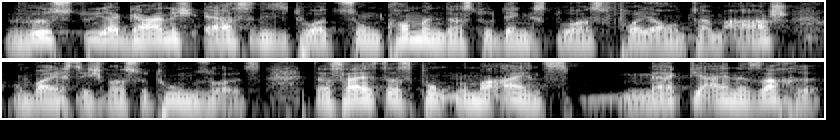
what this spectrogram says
wirst du ja gar nicht erst in die Situation kommen, dass du denkst, du hast Feuer unterm Arsch und weißt nicht, was du tun sollst. Das heißt, das ist Punkt Nummer eins. Merk dir eine Sache.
